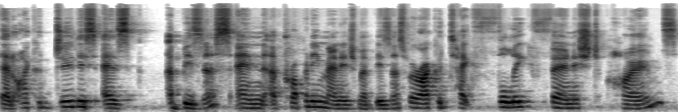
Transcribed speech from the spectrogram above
that I could do this as a business and a property management business where I could take fully furnished homes,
